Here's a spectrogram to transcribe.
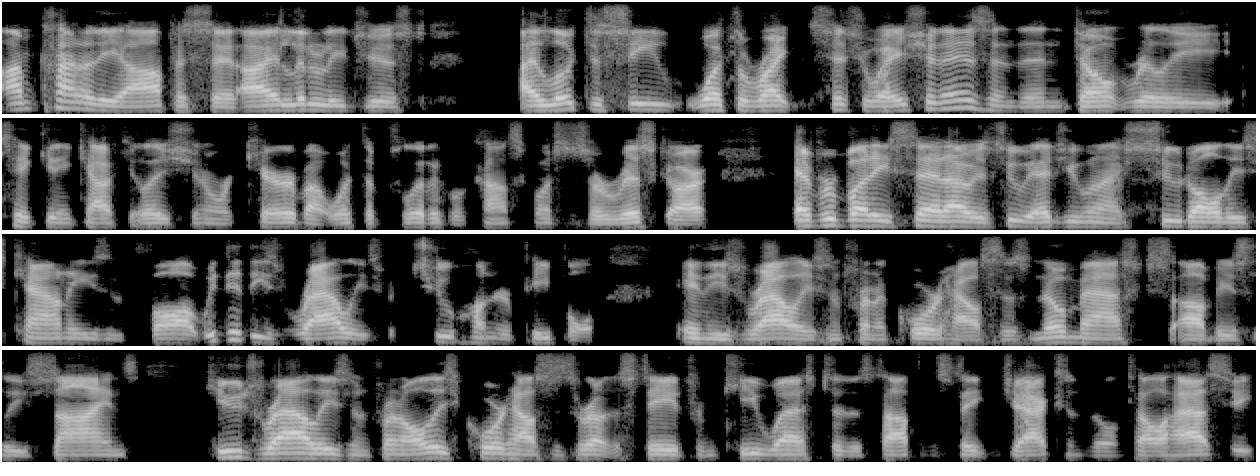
I'm kind of the opposite. I literally just I look to see what the right situation is and then don't really take any calculation or care about what the political consequences or risk are. Everybody said I was too edgy when I sued all these counties and fought. We did these rallies with 200 people in these rallies in front of courthouses. No masks, obviously, signs, huge rallies in front of all these courthouses throughout the state, from Key West to the top of the state, Jacksonville and Tallahassee,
